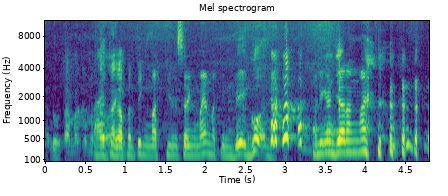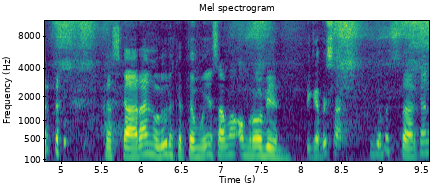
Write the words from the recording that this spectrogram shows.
aduh tambah gemetar ah itu nggak penting, makin sering main makin bego. Mendingan jarang main. nah sekarang lu udah ketemunya sama Om Robin. Tiga besar. Tiga besar kan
